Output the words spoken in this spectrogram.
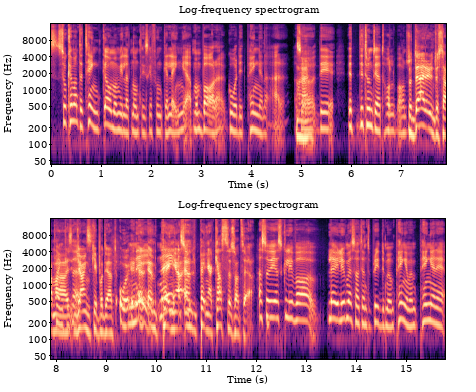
så kan man inte tänka om man vill att någonting ska funka länge. Att man bara går dit pengarna är. Alltså, det, det, det tror inte jag är ett hållbart. Så där är du inte samma Tankesätt. junkie på det att och, Nej, en, nej, penga, alltså- en pengakasse så att säga. Alltså, jag skulle ju vara löjlig om jag sa att jag inte brydde mig om pengar. Men pengar är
